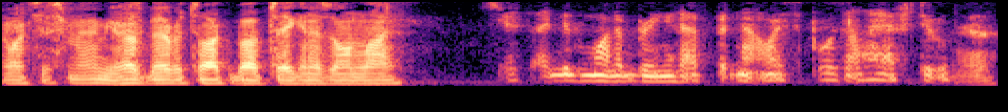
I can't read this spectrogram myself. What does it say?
What's this, ma'am? Your husband ever talk about taking his own life? Yes, I didn't want to bring it up, but now I suppose I'll have to. Yes.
